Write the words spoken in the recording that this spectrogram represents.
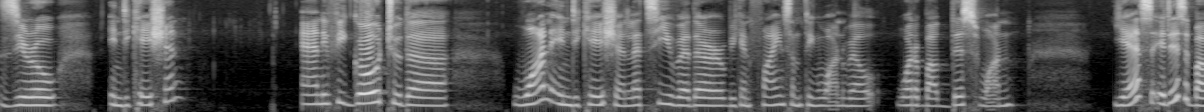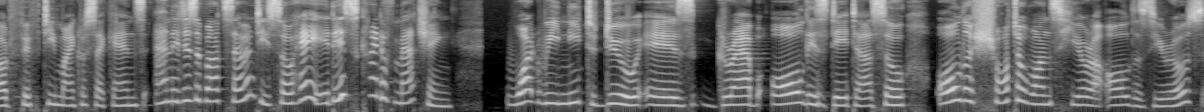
zero indication. And if we go to the one indication, let's see whether we can find something one. Well, what about this one? Yes, it is about 50 microseconds and it is about 70. So, hey, it is kind of matching what we need to do is grab all this data. So all the shorter ones here are all the zeros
